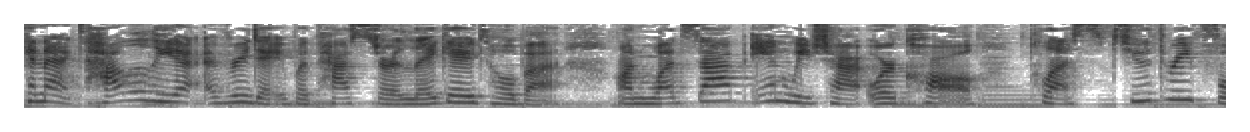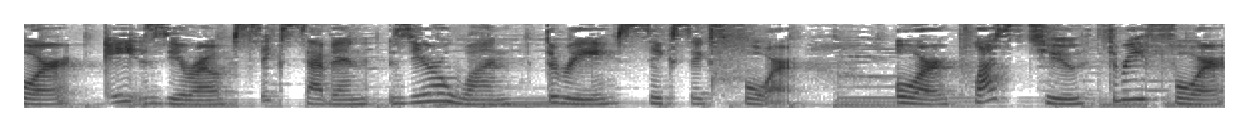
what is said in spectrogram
Connect Hallelujah every day with Pastor Leke Toba on WhatsApp and WeChat or call plus 234 8067 3664 or plus 234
